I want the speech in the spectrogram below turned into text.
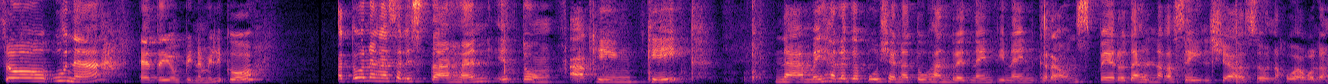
So, una, ito yung pinamili ko. At una nga sa listahan, itong aking cake na may halaga po siya na 299 crowns. Pero dahil naka-sale siya, so nakuha ko lang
